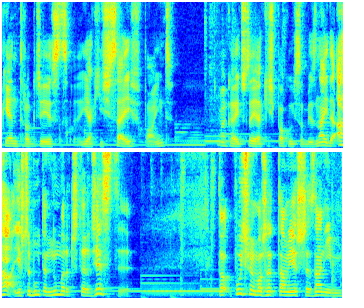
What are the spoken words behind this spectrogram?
piętro, gdzie jest jakiś save point. Okej, tutaj jakiś pokój sobie znajdę. Aha, jeszcze był ten numer 40. To pójdźmy może tam jeszcze zanim,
